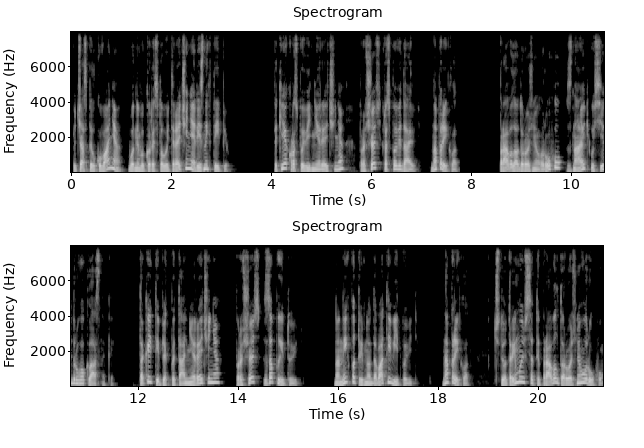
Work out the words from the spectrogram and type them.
Під час спілкування вони використовують речення різних типів, такі як розповідні речення про щось розповідають. Наприклад, правила дорожнього руху знають усі другокласники. Такий тип, як питальні речення, про щось запитують. На них потрібно давати відповідь. Наприклад, чи дотримуєшся ти правил дорожнього руху?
